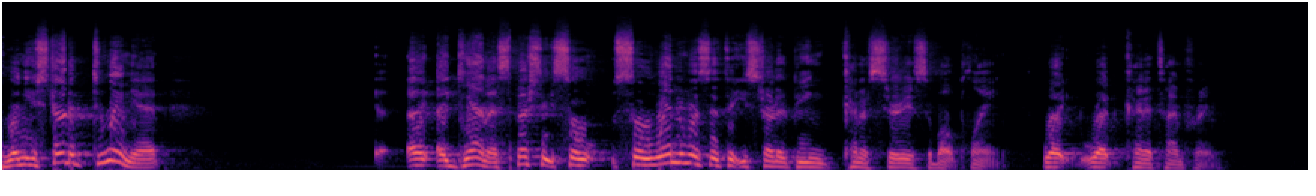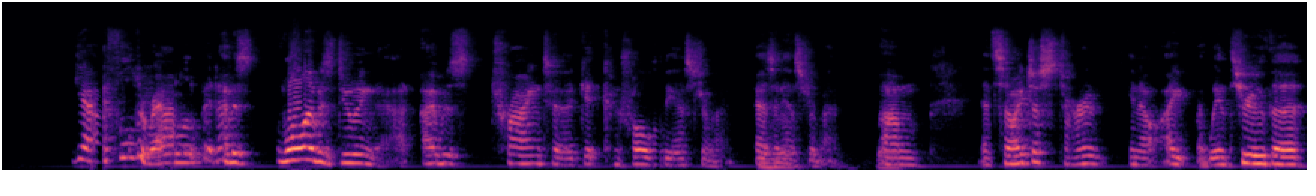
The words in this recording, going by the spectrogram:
when you started doing it, again, especially so. So when was it that you started being kind of serious about playing? What what kind of time frame? Yeah, I fooled around a little bit. I was while I was doing that, I was trying to get control of the instrument as mm-hmm. an instrument. Right. Um, and so I just started. You know, I, I went through the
